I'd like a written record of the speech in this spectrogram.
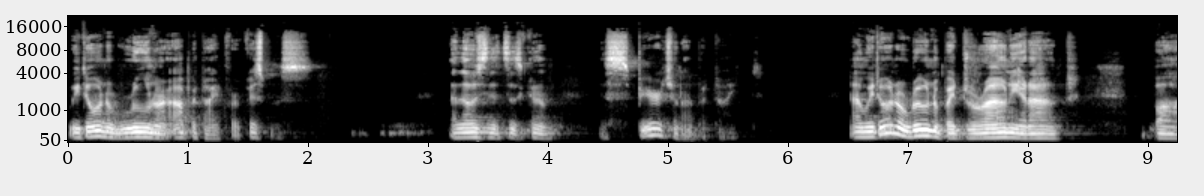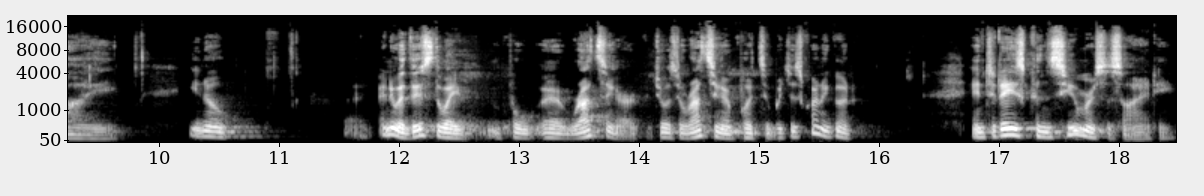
We don't want to ruin our appetite for Christmas. And those it's this kind of a spiritual appetite, and we don't want to ruin it by drowning it out by, you know, Anyway, this is the way uh, Ratzinger, Joseph Ratzinger puts it, which is quite good. In today's consumer society,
